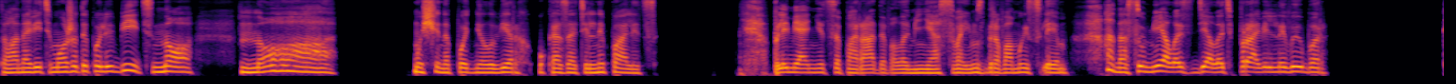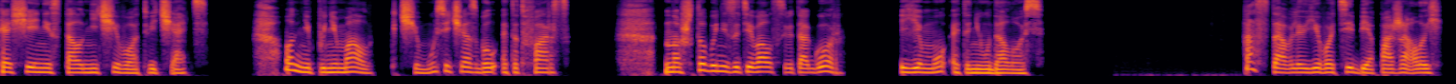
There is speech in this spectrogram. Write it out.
то она ведь может и полюбить, но... Но... Мужчина поднял вверх указательный палец. Племянница порадовала меня своим здравомыслием. Она сумела сделать правильный выбор. Кощей не стал ничего отвечать. Он не понимал, к чему сейчас был этот фарс. Но что бы ни затевал Святогор, ему это не удалось. Оставлю его тебе, пожалуй.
